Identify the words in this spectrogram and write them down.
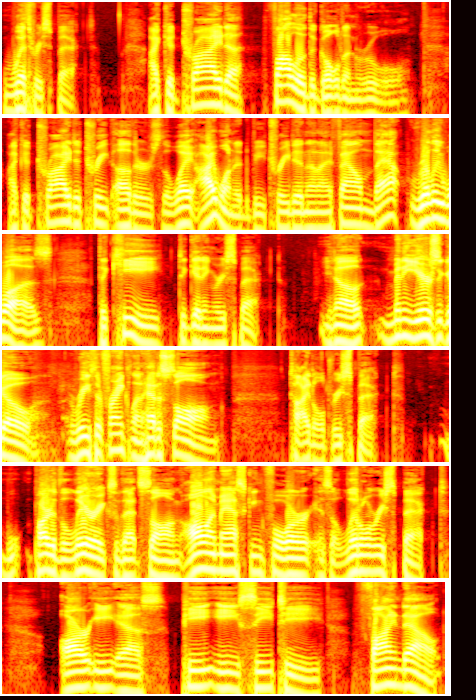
with respect. I could try to follow the golden rule. I could try to treat others the way I wanted to be treated, and I found that really was the key to getting respect. You know, many years ago, Aretha Franklin had a song titled Respect. Part of the lyrics of that song all i'm asking for is a little respect. R-e-s-p-e-c-t find out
